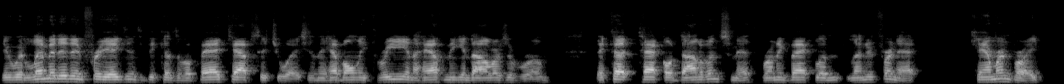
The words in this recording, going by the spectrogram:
They were limited in free agents because of a bad cap situation. They have only $3.5 million of room. They cut tackle Donovan Smith, running back Leonard Fournette, Cameron Brate,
